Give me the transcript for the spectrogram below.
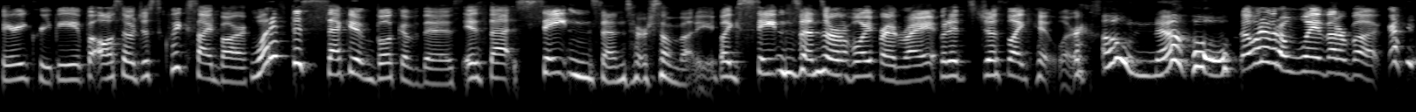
very creepy. But also, just quick sidebar what if the second book of this is that Satan sends her somebody? Like, Satan sends her a boyfriend, right? But it's just like Hitler. Oh no. That would have been a way better book.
